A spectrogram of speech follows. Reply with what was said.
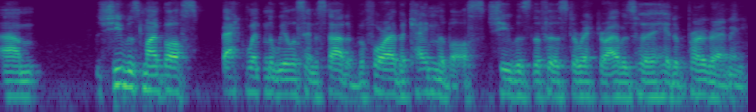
Um, she was my boss back when the Wheeler Centre started. Before I became the boss, she was the first director. I was her head of programming.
